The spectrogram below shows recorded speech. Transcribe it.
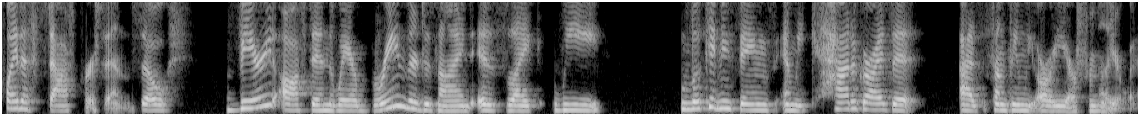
quite a staff person. So, very often, the way our brains are designed is like we look at new things and we categorize it as something we already are familiar with.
